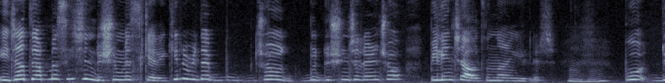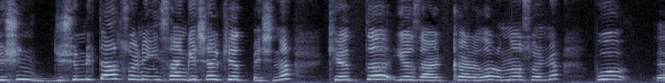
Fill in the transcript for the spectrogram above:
İcat yapması için düşünmesi gerekir. Bir de çoğu, bu düşüncelerin çoğu bilinçaltından gelir. Bu düşün düşündükten sonra insan geçer kağıt başına. Kağıtta yazar, karalar. Ondan sonra bu e,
